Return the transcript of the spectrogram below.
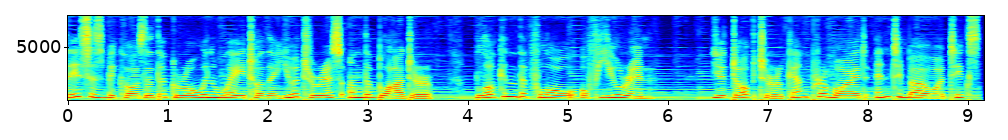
This is because of the growing weight of the uterus on the bladder, blocking the flow of urine your doctor can provide antibiotics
